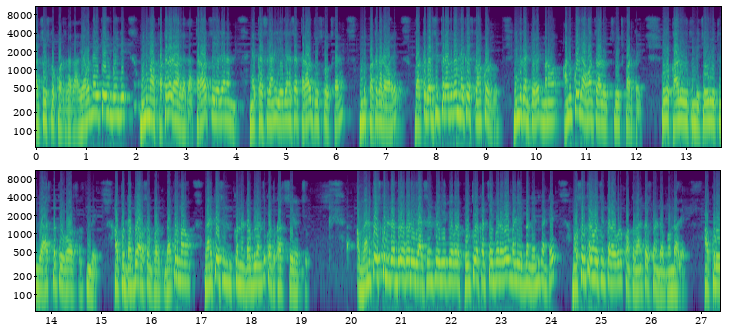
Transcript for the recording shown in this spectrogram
అది చూసుకోకూడదు కదా. ఎవరిని అయితే ఏం పోయింది? ముందు మన పొట్ట గడవాలి కదా. తర్వాత ఏదైనా నెక్లెస్ కానీ ఏదైనా సరే తర్వాత చూసుకోవచ్చు కానీ ముందు పొట్ట గడవాలి. పొట్ట గడిచిన తర్వాత కూడా నెక్లెస్ కొనకూడదు. ఎందుకంటే మనం అనుకోని అవాంతరాలు వచ్చి వచ్చి పడతాయి. ఏదో కాలు ఊగుతుంది చెవులు ఊగుతుంది ఆసుపత్రికి పోవాల్సి వస్తుంది. అప్పుడు డబ్బులు అవసరం పడుతుంది. అప్పుడు మనం వెనకేసుకున్న డబ్బులు నుంచి కొంత ఖర్చు చేయొచ్చు. వెనకేసుకునే డబ్బులు కూడా ఈ యాక్సిడెంట్లు వీటిలో కూడా పూర్తిగా ఖర్చు అయిపోయినా కూడా మళ్ళీ ఇబ్బంది. ఎందుకంటే ముసలితనం వచ్చిన తర్వాత కూడా కొంత వెనకేసుకునే డబ్బు ఉండాలి. అప్పుడు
